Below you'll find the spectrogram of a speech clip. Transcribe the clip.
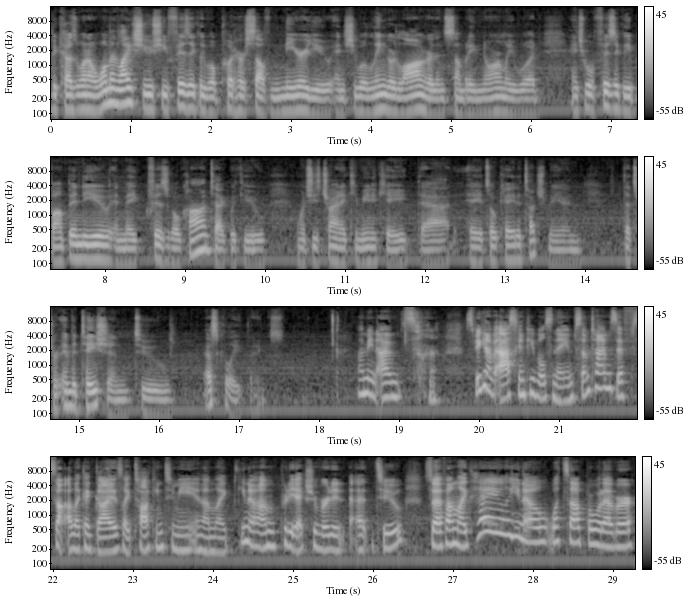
because when a woman likes you, she physically will put herself near you and she will linger longer than somebody normally would. And she will physically bump into you and make physical contact with you when she's trying to communicate that hey it's okay to touch me and that's her invitation to escalate things i mean i'm speaking of asking people's names sometimes if so, like a guy is like talking to me and i'm like you know i'm pretty extroverted at, too so if i'm like hey you know what's up or whatever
